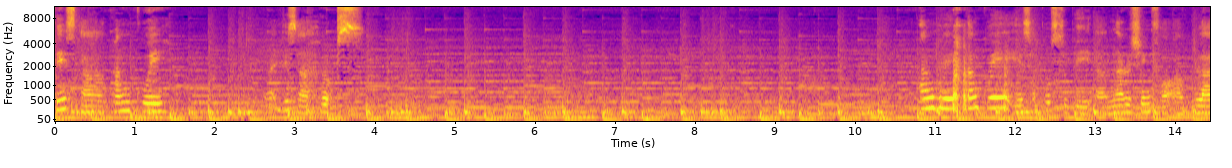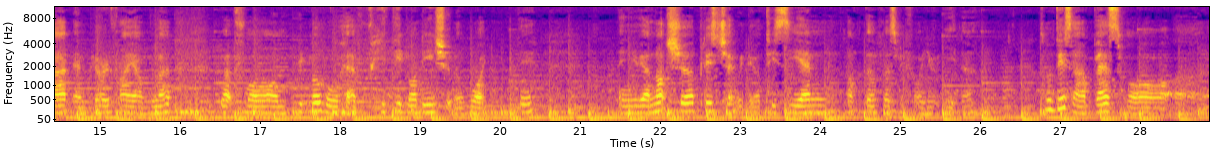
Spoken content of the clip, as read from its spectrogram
These are kueh right these are herbs. Dang Gui, tang is supposed to be uh, nourishing for our blood and purify our blood but for people who have heaty body should avoid okay? And if you are not sure please check with your TCM doctor first before you eat uh. so these are best for uh,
